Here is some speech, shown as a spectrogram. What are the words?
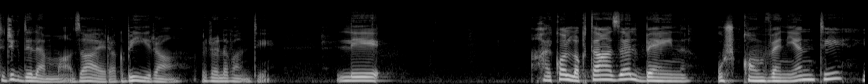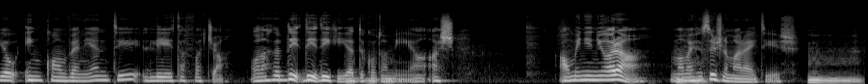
tiġik dilemma, żgħira, kbira, irrelevanti, li ħajkollok tagħżel bejn hux konvenjenti jew inkonvenjenti li taffaċċa. U naħseb dik hija dikotomija għax Għaw min jinjora, ma ma jħessirx li ma rajtix. Mm.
